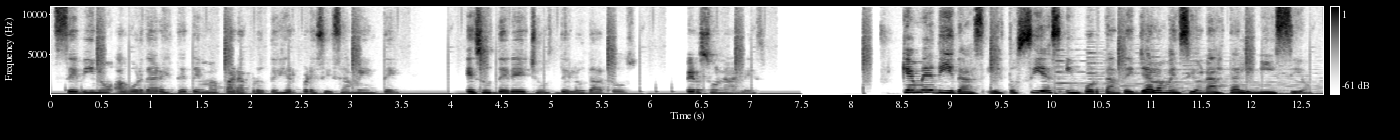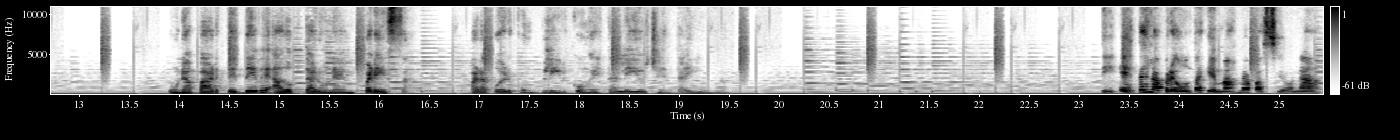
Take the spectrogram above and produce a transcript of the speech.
se vino a abordar este tema para proteger precisamente esos derechos de los datos personales. ¿Qué medidas, y esto sí es importante, ya lo mencionaste al inicio, una parte debe adoptar una empresa para poder cumplir con esta ley 81? Sí, esta es la pregunta que más me apasiona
